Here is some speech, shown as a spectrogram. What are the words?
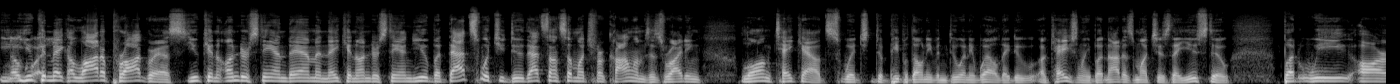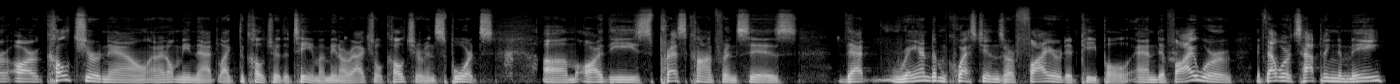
no you can make a lot of progress. You can understand them, and they can understand you. But that's what you do. That's not so much for columns as writing long takeouts, which the people don't even do any well. They do occasionally, but not as much as they used to. But we are our culture now, and I don't mean that like the culture of the team. I mean our actual culture in sports um, are these press conferences that random questions are fired at people. And if I were, if that was happening to me,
